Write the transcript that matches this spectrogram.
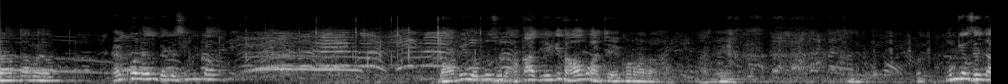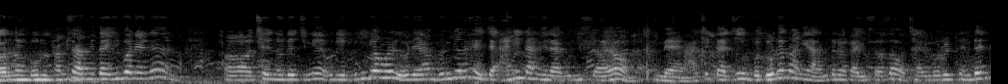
더 한다고요? 앵콜 해도 되겠습니까? 마음이 없는 소리 아까 얘기 다 하고 왔죠 앵콜 하라고 아니에요 문경세 자리랑 노래 감사합니다. 이번에는 어, 제 노래 중에 우리 문경을 노래한 문경세제 아리랑이라고 있어요. 네 아직까지 뭐 노래방에 안 들어가 있어서 잘 모를 텐데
